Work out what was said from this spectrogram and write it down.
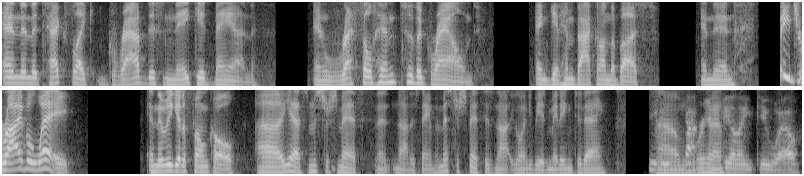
and then the text like grab this naked man and wrestle him to the ground and get him back on the bus. And then they drive away. And then we get a phone call. Uh, yes, Mr. Smith, uh, not his name, but Mr. Smith is not going to be admitting today. He's Um, not we're gonna- feeling too well.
